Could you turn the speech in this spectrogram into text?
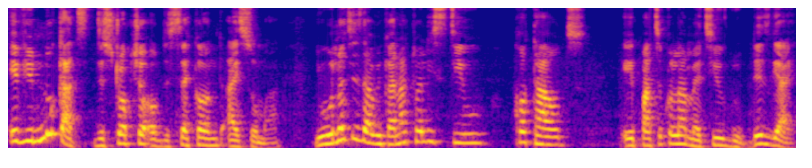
if you look at the structure of the second isomer, you will notice that we can actually still cut out a particular methyl group. This guy.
